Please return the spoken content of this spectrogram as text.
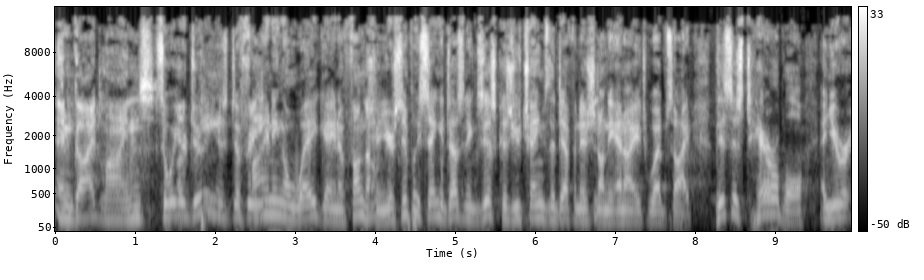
And guidelines. So what you're doing is defining away gain of function. No. You're simply saying it doesn't exist because you changed the definition on the NIH website. This is terrible, and you're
